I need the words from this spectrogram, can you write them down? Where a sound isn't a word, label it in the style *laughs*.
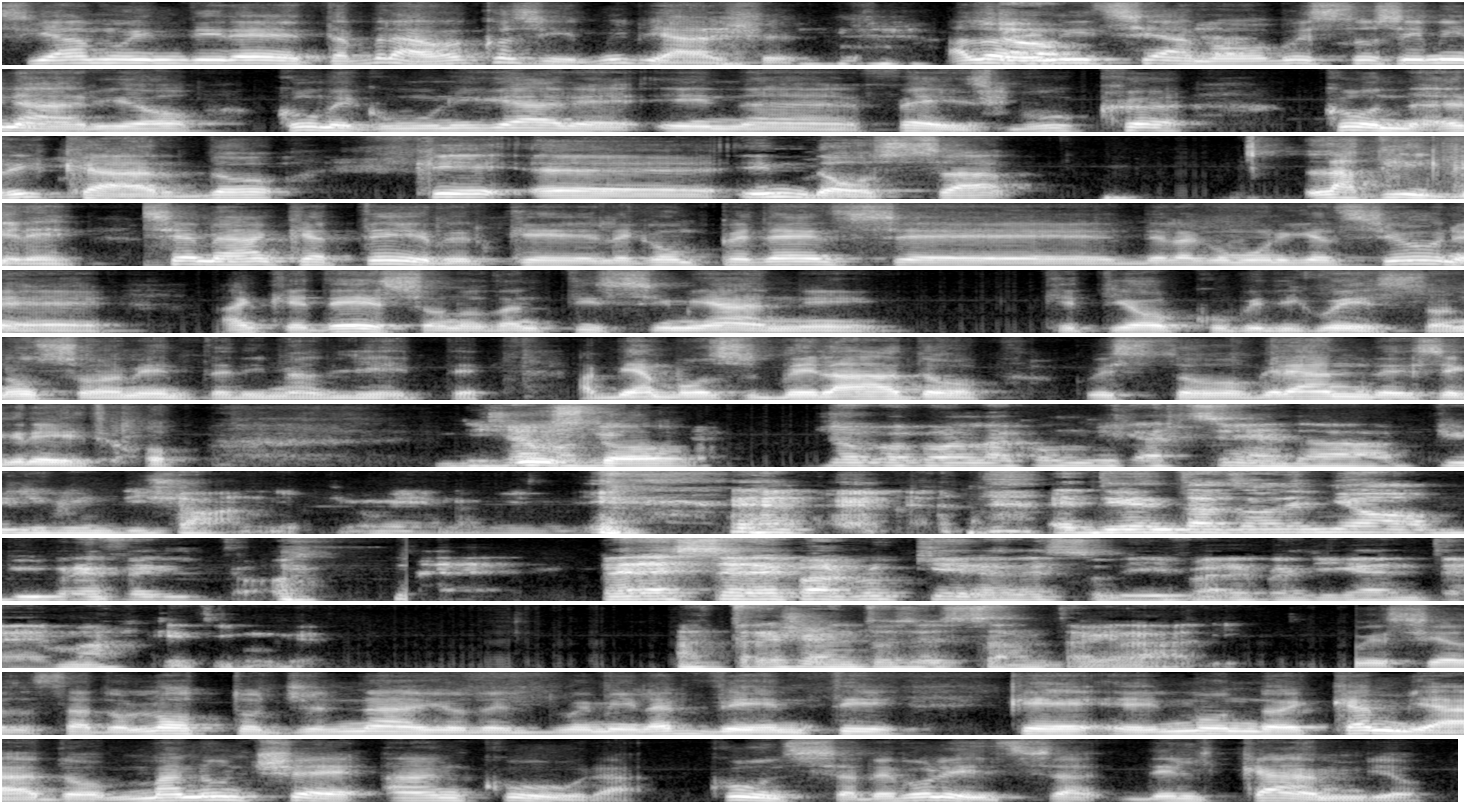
Siamo in diretta, bravo, così mi piace. Allora Ciao. iniziamo questo seminario come comunicare in uh, Facebook con Riccardo che eh, indossa la tigre insieme anche a te perché le competenze della comunicazione anche te sono tantissimi anni che ti occupi di questo, non solamente di magliette. Abbiamo svelato questo grande segreto. Diciamo Giusto? gioco con la comunicazione da più di 15 anni più o meno, quindi *laughs* è diventato il mio hobby preferito. per essere parrucchiere adesso devi fare praticamente marketing a 360 gradi. Che sia stato l'8 gennaio del 2020 che il mondo è cambiato, ma non c'è ancora consapevolezza del cambio.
